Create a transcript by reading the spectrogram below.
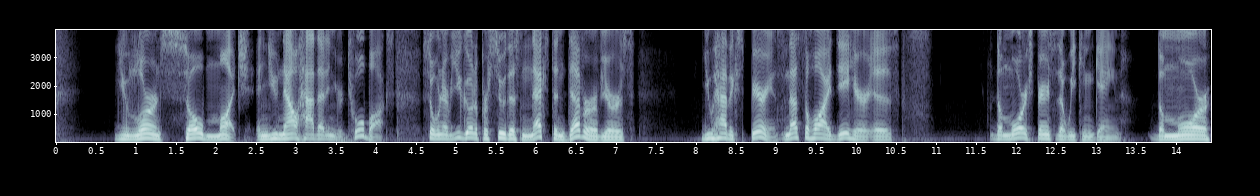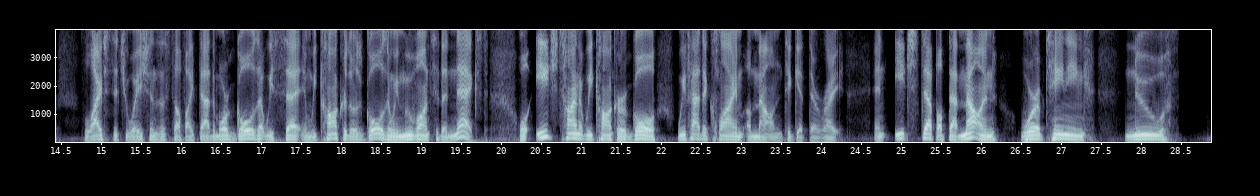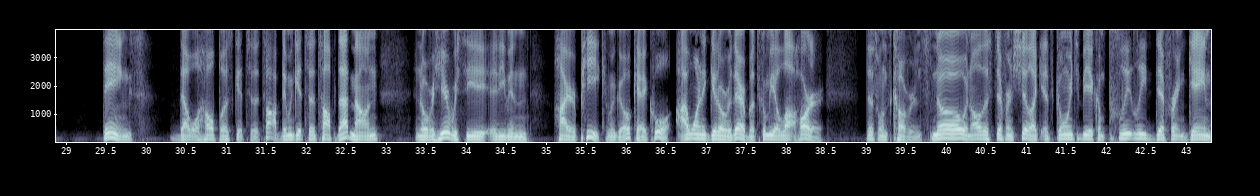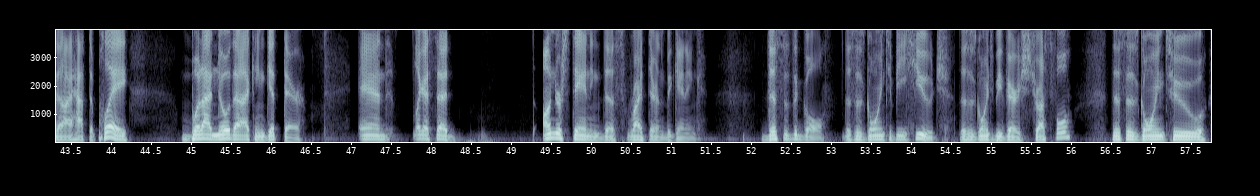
you learn so much and you now have that in your toolbox. So whenever you go to pursue this next endeavor of yours, you have experience. And that's the whole idea here is the more experiences that we can gain, the more life situations and stuff like that, the more goals that we set and we conquer those goals and we move on to the next. Well, each time that we conquer a goal, we've had to climb a mountain to get there, right? And each step up that mountain, we're obtaining new things that will help us get to the top. Then we get to the top of that mountain, and over here we see an even higher peak, and we go, okay, cool. I want to get over there, but it's going to be a lot harder. This one's covered in snow and all this different shit. Like it's going to be a completely different game that I have to play, but I know that I can get there. And like I said, understanding this right there in the beginning, this is the goal. This is going to be huge. This is going to be very stressful. This is going to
